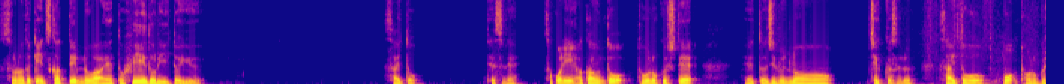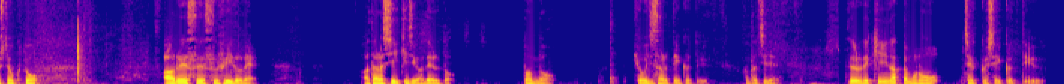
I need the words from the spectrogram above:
その時に使っているのが、えっ、ー、と、フィードリーというサイトですね。そこにアカウント登録して、えっ、と、自分のチェックするサイトも登録しておくと、RSS フィードで新しい記事が出ると、どんどん表示されていくという形で、それで気になったものをチェックしていくっていう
